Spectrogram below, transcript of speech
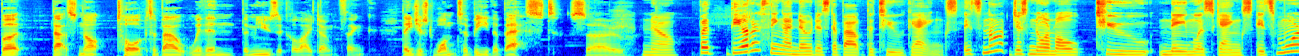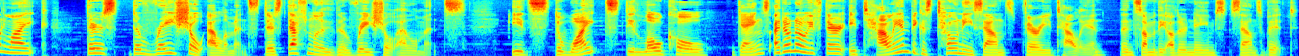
But that's not talked about within the musical, I don't think. They just want to be the best, so. No. But the other thing I noticed about the two gangs, it's not just normal two nameless gangs. It's more like there's the racial elements. There's definitely the racial elements. It's the whites, the local gangs. I don't know if they're Italian because Tony sounds very Italian, and some of the other names sounds a bit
